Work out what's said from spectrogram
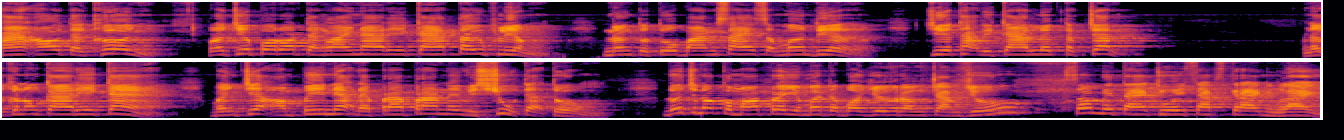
ថាឲ្យតែឃើញ ប្រជាពលរដ្ឋទាំងឡាយណារាយការណ៍ទៅភ្លាមនឹងទទួលបាន40ម៉ឺនរៀលជាថវិកាលើកទឹកចិត្តនៅក្នុងការរាយការណ៍ បញ្ជាក់អំពីអ្នកដែលប្រើប្រាស់នៃវិសុតកតងដូច្នោះកុំឲ្យប្រិយមិត្តរបស់យើងរងចាំយូរសូមមេត្តាជួយ Subscribe និង Like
